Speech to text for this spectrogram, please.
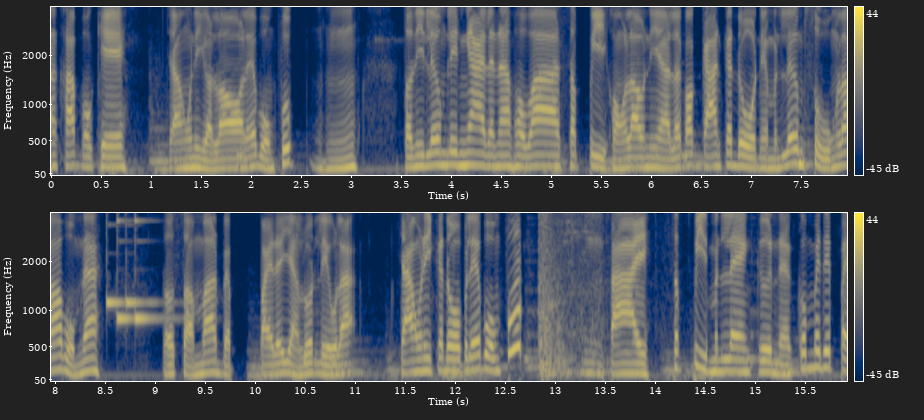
นะครับ โอเคจางวันนี้ก็รอเลยครับผมฟึบตอนนี้เริ่มเล่นง่ายแล้วนะ เพราะว่าสปีดของเราเนี่ยแล้วก็การกระโดดเนี่ยมันเริ่มสูงแล้วครับผมนะ เราสามารถแบบไปได้อย่างรวดเร็วละจางวันนี้กระโดดไปเลยครับผมฟึบตายสปีดมันแรงเกินเนี่ยก็ไม่ได้แปล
